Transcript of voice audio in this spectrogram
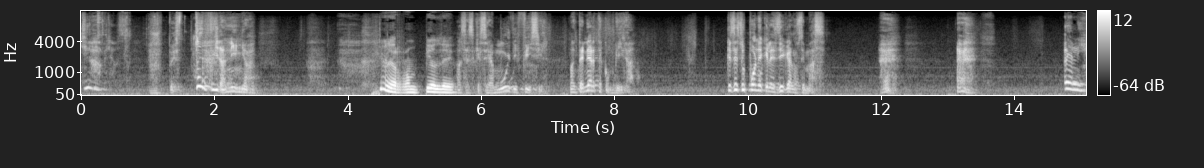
¡Diablos! ¡Estúpida niña! Le rompió el dedo. Haces que sea muy difícil mantenerte con vida. ¿Qué se supone que les diga a los demás? Ellie,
